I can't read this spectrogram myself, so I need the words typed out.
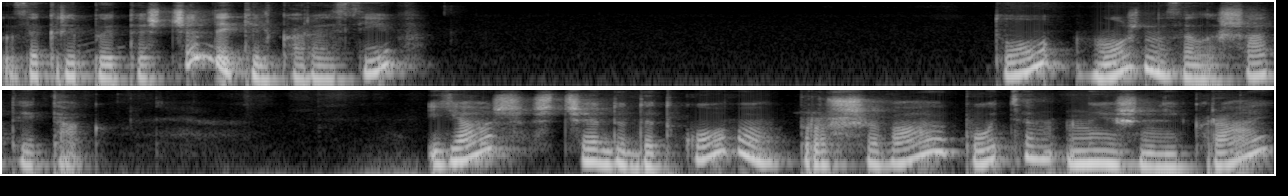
закріпити ще декілька разів, то можна залишати і так. Я ж ще додатково прошиваю потім нижній край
